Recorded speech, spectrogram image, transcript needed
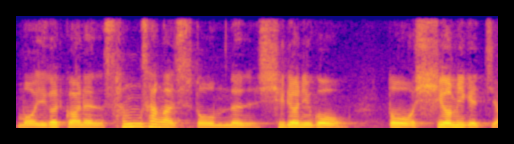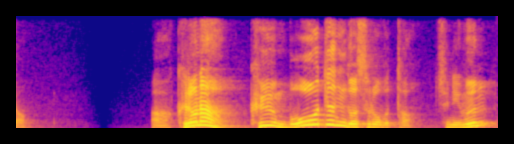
뭐 이것과는 상상할 수도 없는 시련이고 또 시험이겠죠. 아, 그러나 그 모든 것으로부터 주님은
